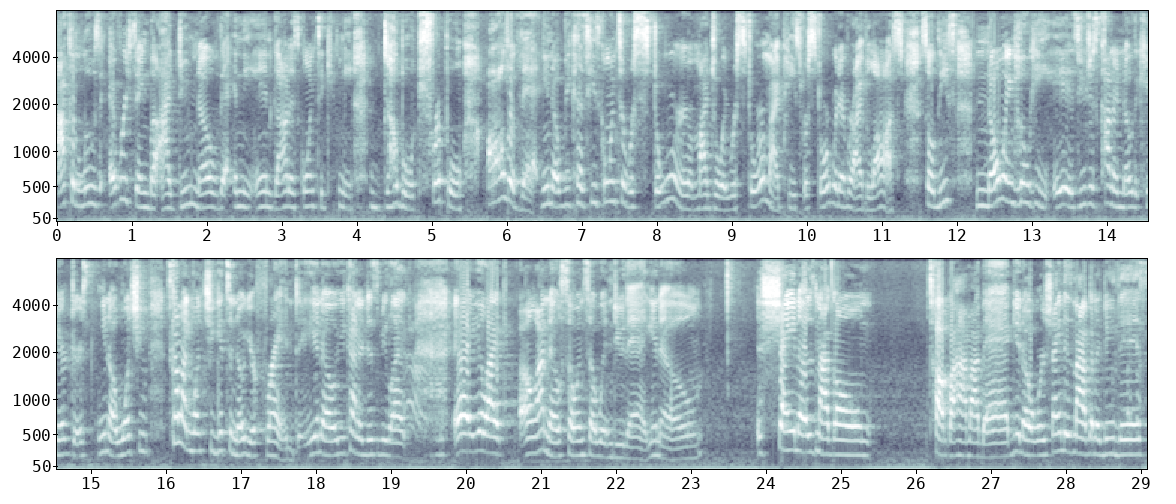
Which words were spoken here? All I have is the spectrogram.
I could lose everything, but I do know that in the end, God is going to give me double, triple, all of that, you know, because He's going to restore my joy, restore my peace, restore whatever I've lost. So, these knowing who He is, you just kind of know the characters, you know, once you, it's kind of like once you get to know your friend, you know, you kind of just be like, uh, you're like, oh, I know so and so wouldn't do that, you know. Shayna is not going to talk behind my back, you know, where Shayna's not gonna do this.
